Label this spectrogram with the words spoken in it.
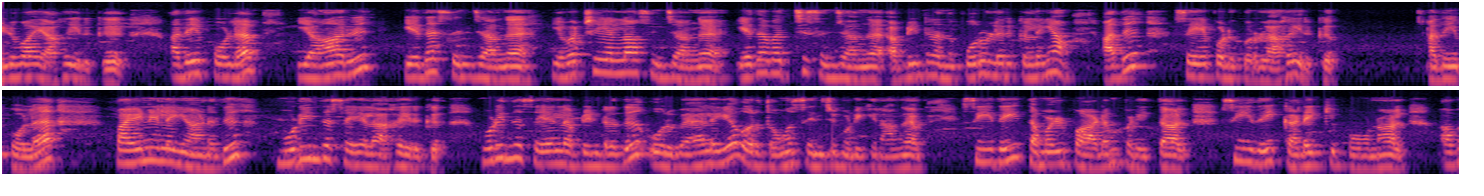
எழுவாயாக இருக்குது அதே போல் யார் எதை செஞ்சாங்க எவற்றையெல்லாம் செஞ்சாங்க எதை வச்சு செஞ்சாங்க அப்படின்ற அந்த பொருள் இருக்கு இல்லையா? அது செய்யப்படும் பொருளாக இருக்குது அதே போல பயனிலையானது முடிந்த செயலாக இருக்கு. முடிந்த செயல் அப்படின்றது ஒரு வேலையை ஒருத்தவங்க செஞ்சு முடிக்கிறாங்க. சீதை தமிழ் பாடம் படித்தாள். சீதை கடைக்கு போனாள். அவ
